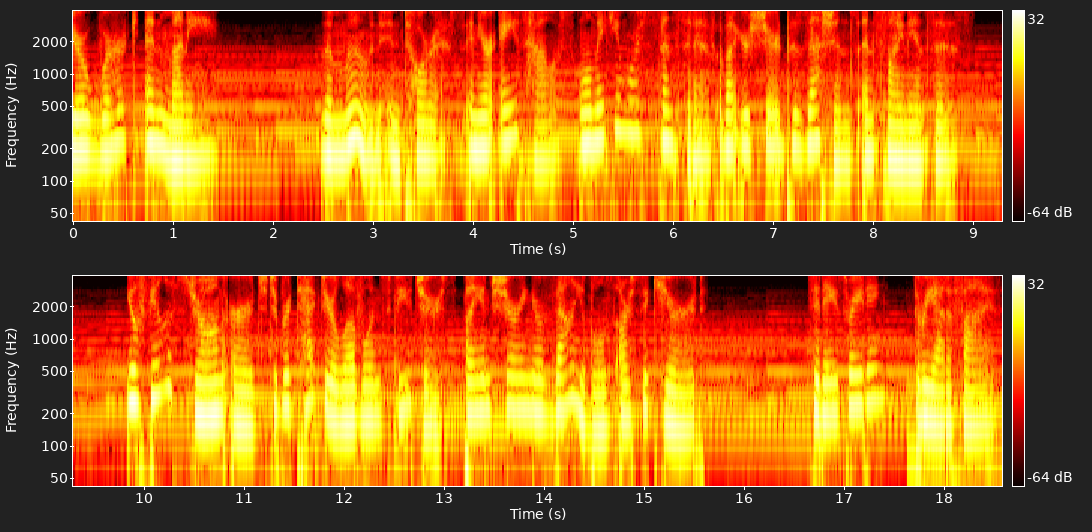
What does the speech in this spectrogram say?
Your work and money. The moon in Taurus in your eighth house will make you more sensitive about your shared possessions and finances. You'll feel a strong urge to protect your loved one's futures by ensuring your valuables are secured. Today's rating 3 out of 5,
